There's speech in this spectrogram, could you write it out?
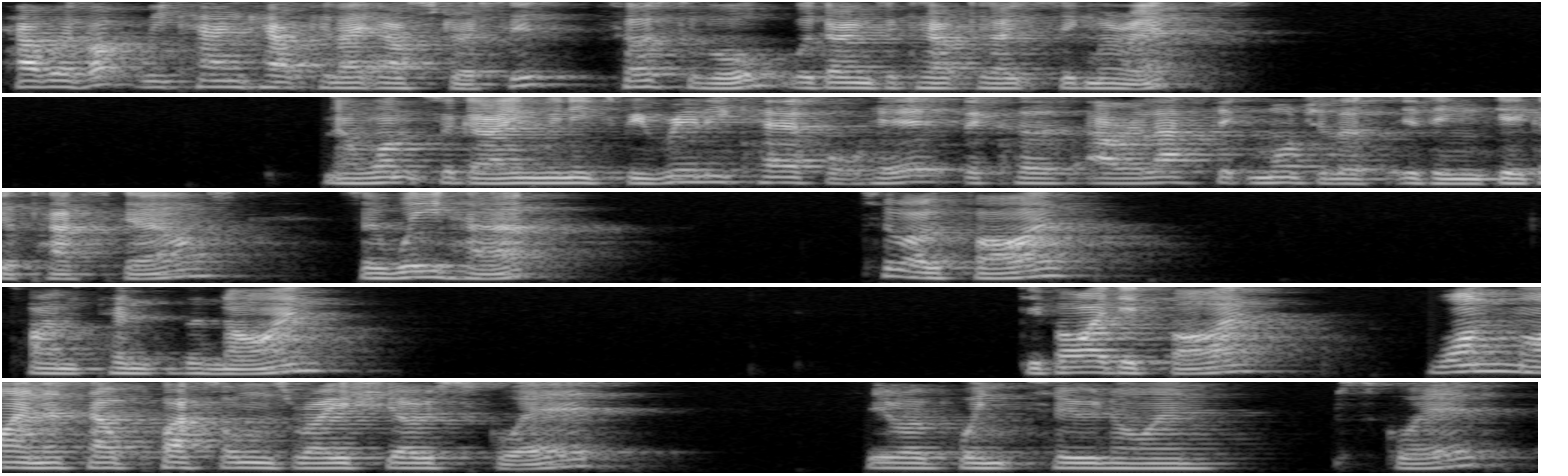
However, we can calculate our stresses. First of all, we're going to calculate sigma x. Now, once again, we need to be really careful here because our elastic modulus is in gigapascals. So we have 205 times 10 to the 9 divided by 1 minus our Poisson's ratio squared, 0.29 squared.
